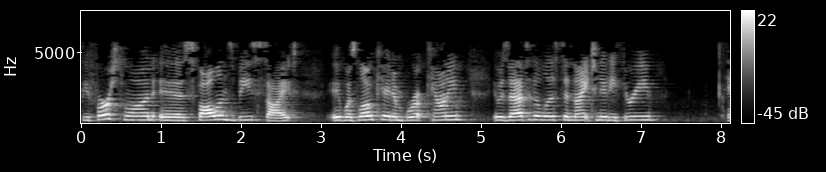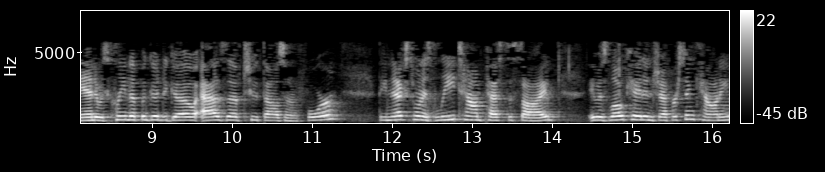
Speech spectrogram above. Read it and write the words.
The first one is Follansbee site. It was located in Brooke County. It was added to the list in 1983, and it was cleaned up and good to go as of 2004. The next one is Leetown Pesticide. It was located in Jefferson County.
